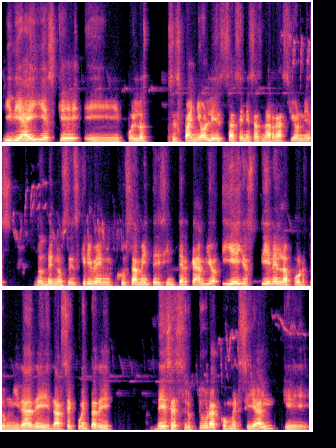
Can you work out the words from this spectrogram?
y de ahí es que, eh, pues, los españoles hacen esas narraciones donde nos describen justamente ese intercambio, y ellos tienen la oportunidad de darse cuenta de de esa estructura comercial que,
